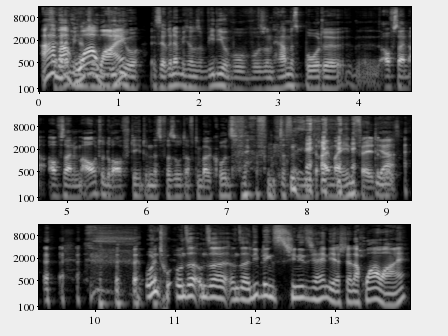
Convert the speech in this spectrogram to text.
Aber so Huawei. Video, es erinnert mich an so ein Video, wo, wo so ein Hermesbote äh, auf, sein, auf seinem Auto draufsteht und das versucht auf den Balkon zu werfen und das irgendwie dreimal hinfällt. Ja. so. Und unser, unser, unser Lieblingschinesischer Handyhersteller Huawei,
